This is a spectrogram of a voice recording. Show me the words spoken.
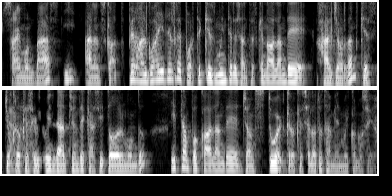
Simon Bass y Alan Scott. Pero algo ahí del reporte que es muy interesante es que no hablan de Hal Jordan, que es, yo creo que es el Green Lantern de casi todo el mundo. Y tampoco hablan de John Stewart, creo que es el otro también muy conocido.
